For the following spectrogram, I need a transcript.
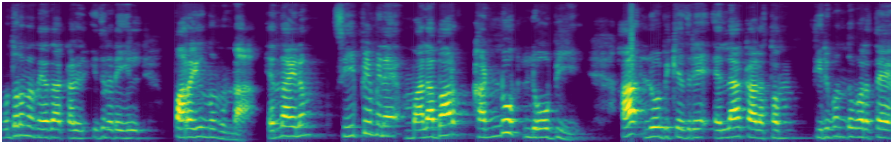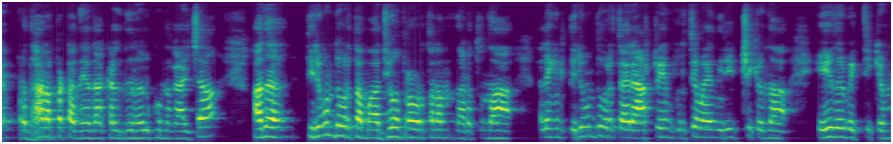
മുതിർന്ന നേതാക്കൾ ഇതിനിടയിൽ പറയുന്നുമുണ്ട്. എന്തായാലും സി പി എമ്മിലെ മലബാർ കണ്ണൂർ ലോബി ആ ലോബിക്കെതിരെ എല്ലാ കാലത്തും തിരുവനന്തപുരത്തെ പ്രധാനപ്പെട്ട നേതാക്കൾ നിലനിൽക്കുന്ന കാഴ്ച. അത് തിരുവനന്തപുരത്തെ മാധ്യമ പ്രവർത്തനം നടത്തുന്ന അല്ലെങ്കിൽ തിരുവനന്തപുരത്തെ രാഷ്ട്രീയം കൃത്യമായി നിരീക്ഷിക്കുന്ന ഏതൊരു വ്യക്തിക്കും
